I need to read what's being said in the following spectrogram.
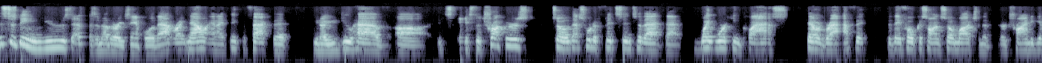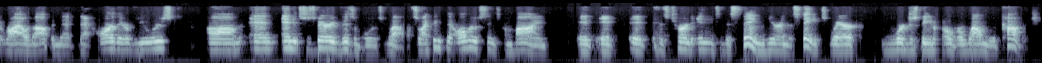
this is being used as another example of that right now. And I think the fact that you know you do have uh, it's it's the truckers, so that sort of fits into that that white working class demographic that they focus on so much and that they're trying to get riled up and that that are their viewers. Um, and and it's just very visible as well. So i think that all those things combined it it it has turned into this thing here in the states where we're just being overwhelmed with coverage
